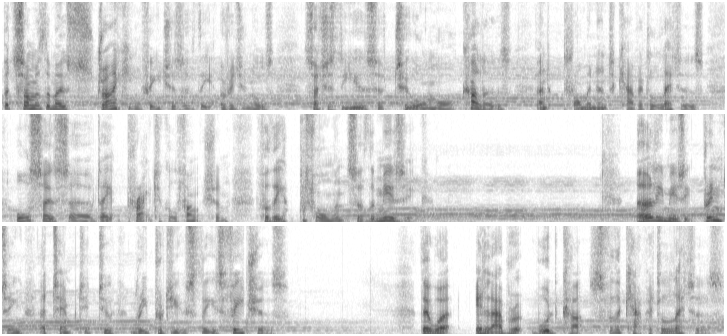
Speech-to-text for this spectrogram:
But some of the most striking features of the originals, such as the use of two or more colours and prominent capital letters, also served a practical function for the performance of the music. Early music printing attempted to reproduce these features. There were elaborate woodcuts for the capital letters.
